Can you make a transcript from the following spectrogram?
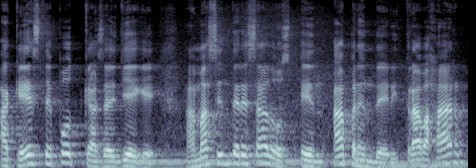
a que este podcast llegue a más interesados en aprender y trabajar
